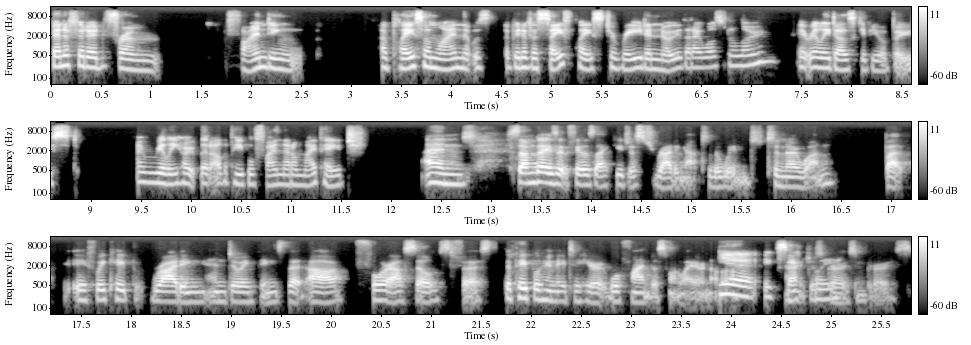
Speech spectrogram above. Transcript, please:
benefited from finding a place online that was a bit of a safe place to read and know that I wasn't alone. It really does give you a boost. I really hope that other people find that on my page. And some days it feels like you're just writing out to the wind to no one. But if we keep writing and doing things that are for ourselves first, the people who need to hear it will find us one way or another. Yeah, exactly. And it just grows and grows.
